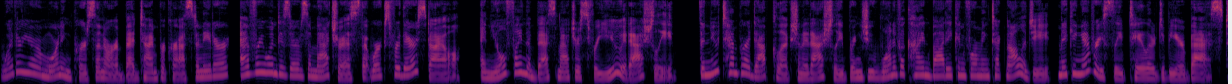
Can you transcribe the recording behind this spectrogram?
Whether you're a morning person or a bedtime procrastinator, everyone deserves a mattress that works for their style. And you'll find the best mattress for you at Ashley. The new Temper Adapt collection at Ashley brings you one of a kind body conforming technology, making every sleep tailored to be your best.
